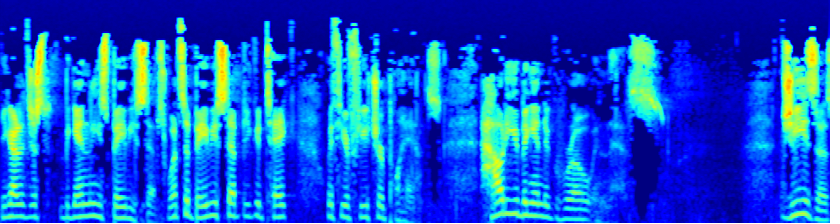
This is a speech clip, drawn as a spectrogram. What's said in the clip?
You got to just begin these baby steps. What's a baby step you could take with your future plans? How do you begin to grow in this? Jesus,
